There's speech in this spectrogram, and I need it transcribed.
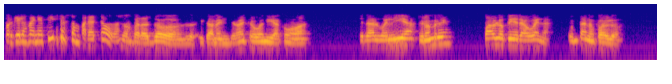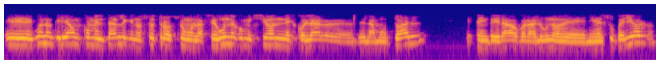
porque los beneficios son para todos. Son para todos, lógicamente. Maestro, buen día, ¿cómo va? ¿Qué tal? Buen día. ¿Tu nombre? Pablo Piedrabuena. Contanos, Pablo. Eh, bueno, quería comentarle que nosotros somos la segunda comisión escolar de la mutual. Está integrado por alumnos de nivel superior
